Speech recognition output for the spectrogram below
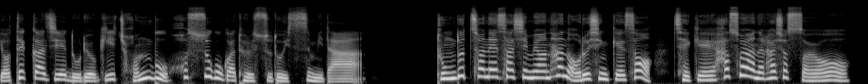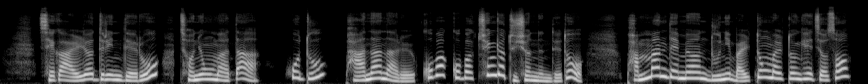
여태까지의 노력이 전부 헛수고가 될 수도 있습니다. 동두천에 사시면 한 어르신께서 제게 하소연을 하셨어요. 제가 알려드린 대로 저녁마다 호두, 바나나를 꼬박꼬박 챙겨 두셨는데도 밤만 되면 눈이 말똥말똥해져서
